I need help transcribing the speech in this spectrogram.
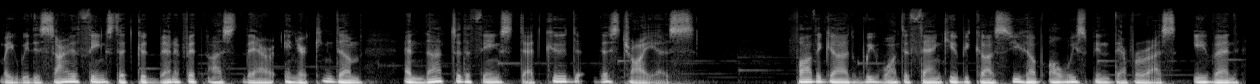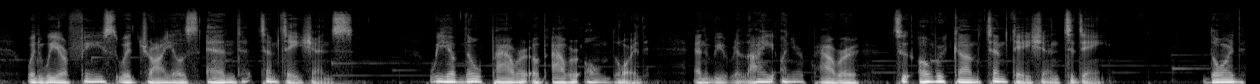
May we desire things that could benefit us there in your kingdom and not to the things that could destroy us. Father God, we want to thank you because you have always been there for us, even when we are faced with trials and temptations. We have no power of our own, Lord, and we rely on your power to overcome temptation today. Lord,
